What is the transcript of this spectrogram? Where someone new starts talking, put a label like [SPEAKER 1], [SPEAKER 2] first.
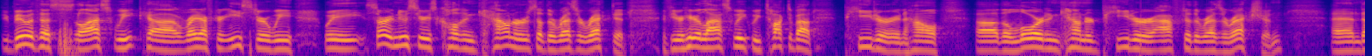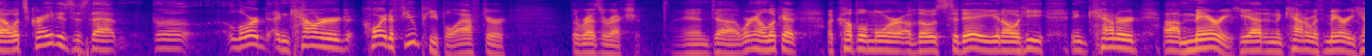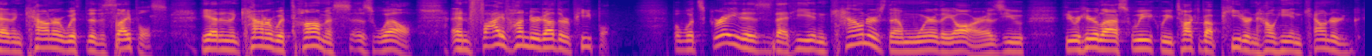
[SPEAKER 1] If you've been with us last week, uh, right after Easter, we, we started a new series called Encounters of the Resurrected. If you were here last week, we talked about Peter and how uh, the Lord encountered Peter after the resurrection. And uh, what's great is, is that the Lord encountered quite a few people after the resurrection. And uh, we're going to look at a couple more of those today. You know, he encountered uh, Mary. He had an encounter with Mary. He had an encounter with the disciples. He had an encounter with Thomas as well, and 500 other people. But what's great is that he encounters them where they are. As you, if you were here last week, we talked about Peter and how he encountered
